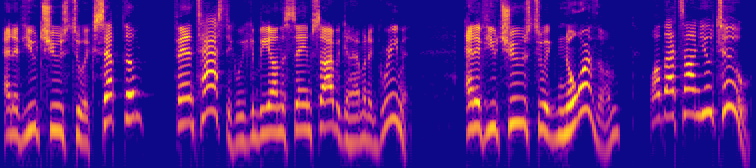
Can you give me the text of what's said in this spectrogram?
And if you choose to accept them, fantastic. We can be on the same side. We can have an agreement. And if you choose to ignore them, well, that's on you too.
